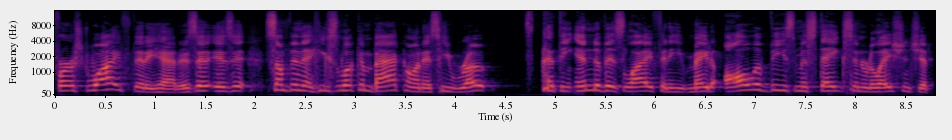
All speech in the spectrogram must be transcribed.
first wife that he had? Is it, is it something that he's looking back on as he wrote at the end of his life and he made all of these mistakes in relationships?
